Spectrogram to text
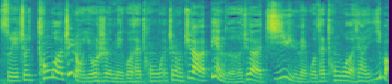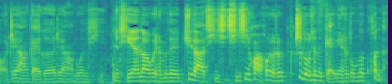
所以就通过了这种优势，美国才通过这种巨大的变革和巨大的机遇，美国才通过了像医保这样改革这样的问题，就体现到为什么在巨大体。体系化或者说制度性的改变是多么的困难。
